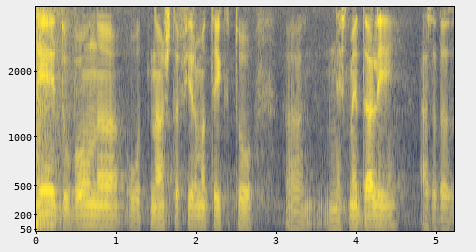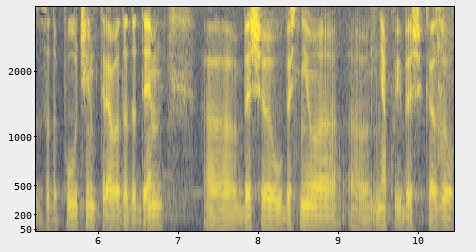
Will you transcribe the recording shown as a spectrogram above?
не е доволна от нашата фирма, тъй като не сме дали, а за да, за да получим, трябва да дадем. Беше обяснила, някой беше казал,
